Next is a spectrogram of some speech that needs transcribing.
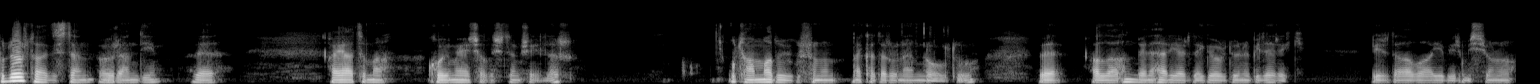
Bu dört hadisten öğrendiğim ve hayatıma koymaya çalıştığım şeyler utanma duygusunun ne kadar önemli olduğu ve Allah'ın beni her yerde gördüğünü bilerek bir davayı, bir misyonu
